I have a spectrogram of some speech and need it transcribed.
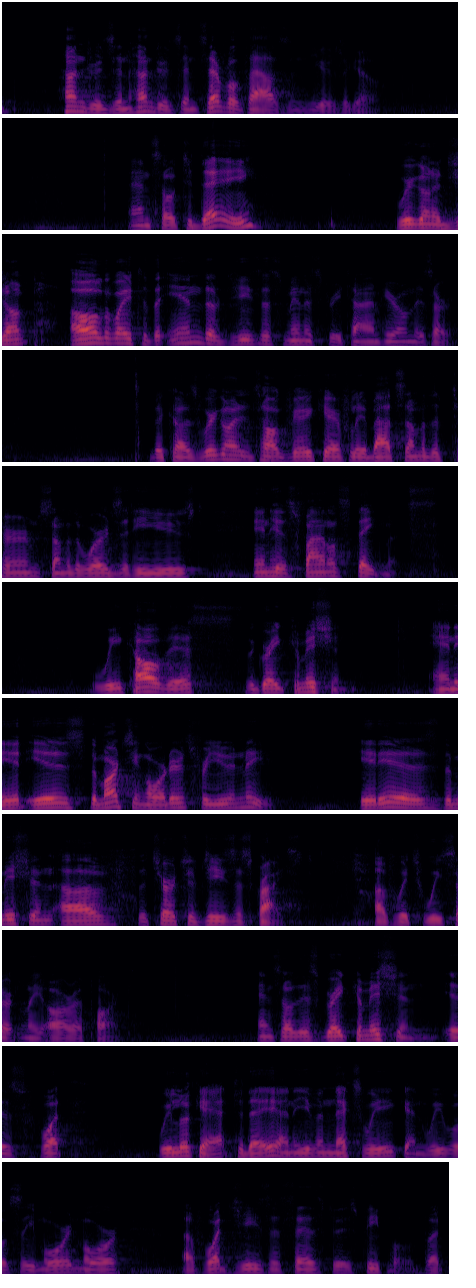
hundreds and hundreds and several thousand years ago. And so today, we're going to jump all the way to the end of Jesus' ministry time here on this earth because we're going to talk very carefully about some of the terms, some of the words that he used in his final statements. We call this the Great Commission, and it is the marching orders for you and me. It is the mission of the Church of Jesus Christ, of which we certainly are a part. And so, this Great Commission is what we look at today and even next week, and we will see more and more of what Jesus says to his people. But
